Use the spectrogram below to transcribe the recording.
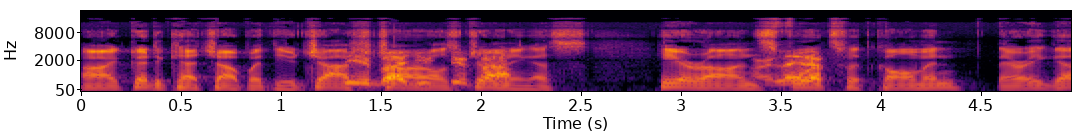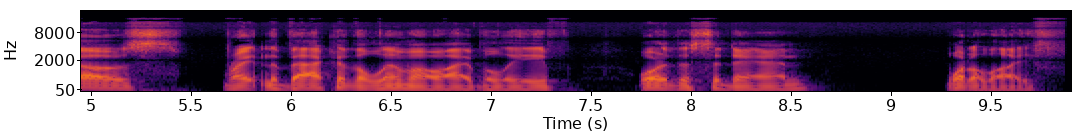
All right, good to catch up with you. Josh you, Charles too, joining us here on right, Sports later. with Coleman. There he goes, right in the back of the limo, I believe, or the sedan. What a life.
